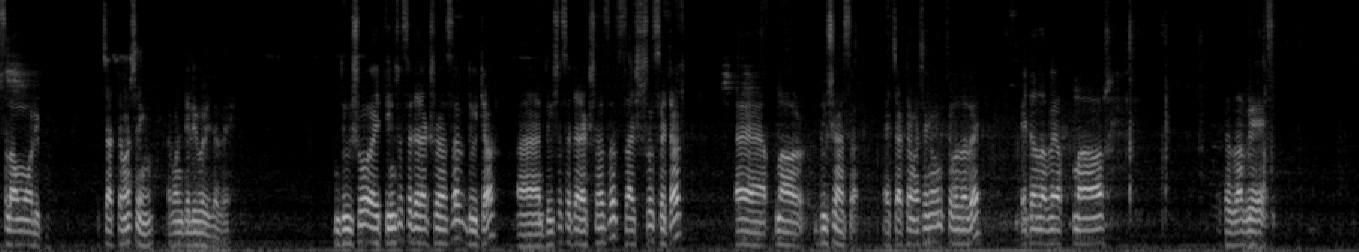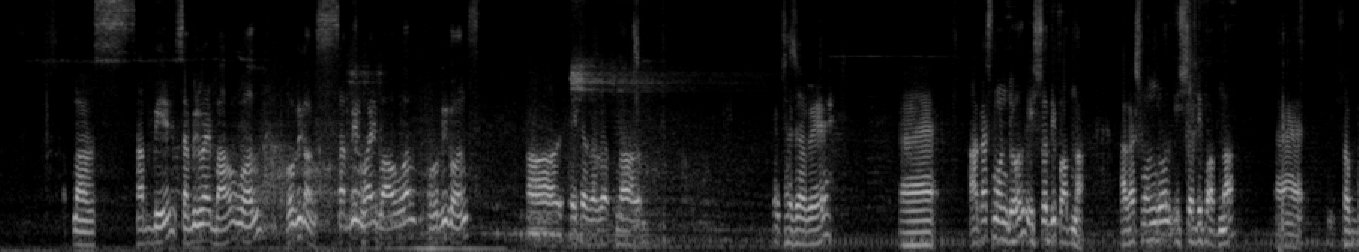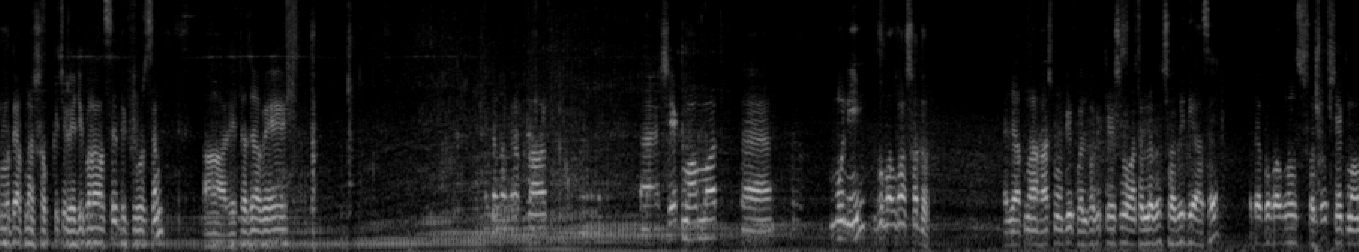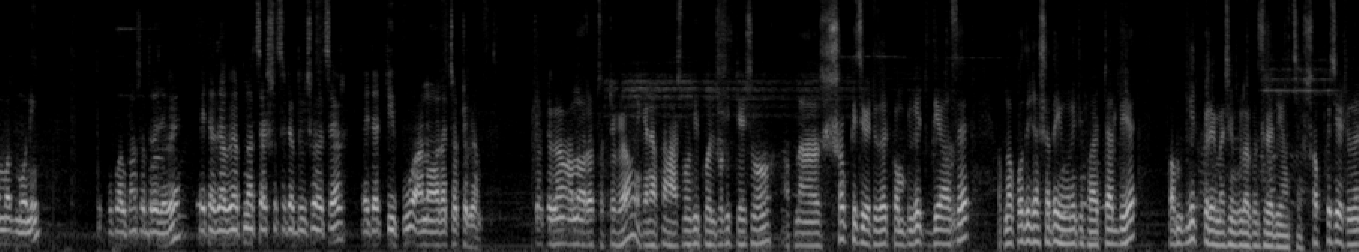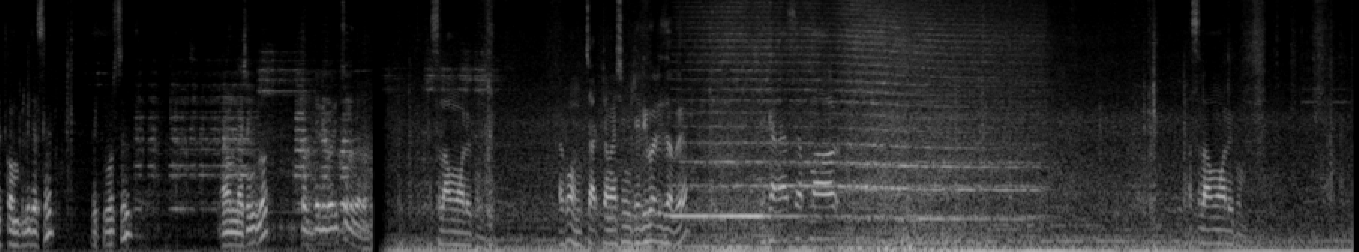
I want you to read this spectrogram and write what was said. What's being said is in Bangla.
আসসালামু আলাইকুম। চারটে মেশিন এখন ডেলিভারি যাবে। দুইশো, এই তিনশো সেটার একশো হাজার দুইটা। দুইশো সেটার একশো হাজার চারশো সেটার আপনার দুশো হাজার এই চারটে মেশিন এখন চলে যাবে। এটা যাবে আপনার, এটা যাবে আপনার সাব্বির সাব্বির ভাই বাহুবল, হবিগঞ্জ। সাব্বির ভাই বাহুবল, হবিগঞ্জ। আর এটা যাবে আপনার, এটা যাবে আহ, আকাশ মণ্ডল ঈশ্বরদীপ পাবনা। আকাশ মণ্ডল ঈশ্বরদীপ পাবনা সবগুলোতে আপনার সবকিছু রেডি করা আছে দেখতে পাচ্ছেন। আর এটা যাবে এটা যাবে আপনার শেখ মোহাম্মদ মুনি গোপালগঞ্জ সদর। এই যে আপনার হাঁস মুরগি কোয়েল পাখি টেস্ট ওয়াটার সবই দিয়ে আছে। এটা গোপালগঞ্জ সদর শেখ মোহাম্মদ মনি। গোপালগঞ্জ সদরে যাবে। এটা যাবে আপনার চারশো সিটার দুইশো হাজার। এটা টিপু আনোয়ারা, চট্টগ্রাম। চট্টগ্রাম, আনোয়ারা, চট্টগ্রাম। এখানে আপনার হাঁস মুরগি, কোয়েল পাখি টেস্টও আপনার সব কিছু এটু কমপ্লিট দেওয়া আছে। আপনার প্রতিটার সাথে ইমিউনিটি ফাইটার দিয়ে কমপ্লিট করে মেশিনগুলো এখন ছেড়ে দেওয়া হচ্ছে। সব কিছু এটু কমপ্লিট আছে। দেখতে পাচ্ছেন? এখন মেশিনগুলো সব ডেলিভারি চলে যাবে। আসসালামু আলাইকুম। এখন চারটা মেশিন ডেলিভারি যাবে। এখানে আছে আপনার আসসালামু আলাইকুম।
